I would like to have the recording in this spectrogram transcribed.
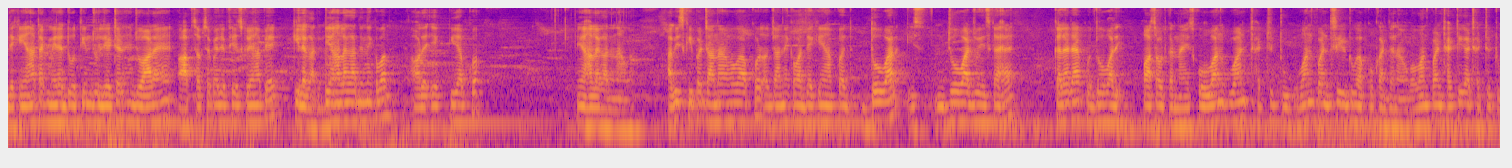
देखिए, यहाँ तक मेरे दो तीन जो लेटर हैं, जो आ रहे हैं, आप सबसे पहले फ़ेज़ को यहाँ पे की लगा दें यहाँ लगा देने के बाद और एक की आपको यहाँ लगा देना होगा। अब इस की पर जाना होगा आपको और जाने के बाद देखिए यहाँ पर दो बार इस दो बार जो इसका है कलर है आपको दो बार पास आउट करना है। इसको one point thirty two, one point three two आपको कर देना होगा। वन पॉइंट थर्टी का थर्टी टू।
